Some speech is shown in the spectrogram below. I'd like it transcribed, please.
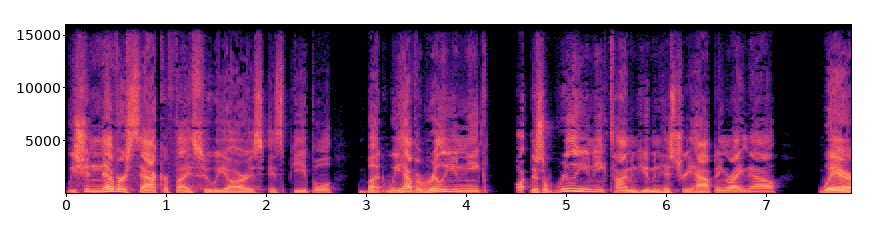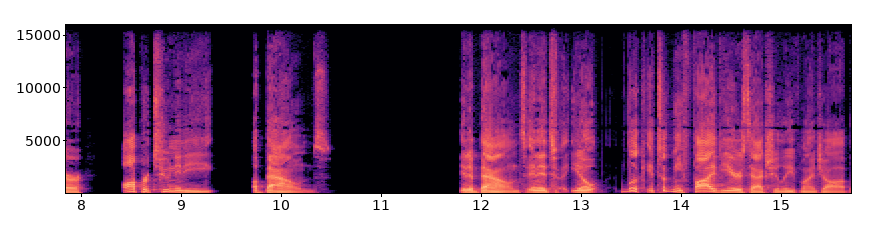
we should never sacrifice who we are as as people, but we have a really unique uh, there's a really unique time in human history happening right now where opportunity abounds. It abounds. And it's, you know, look, it took me five years to actually leave my job.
